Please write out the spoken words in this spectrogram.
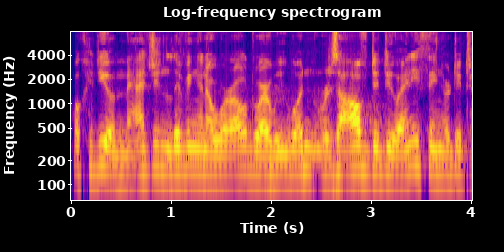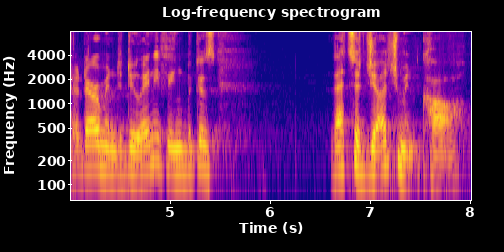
Well, could you imagine living in a world where we wouldn't resolve to do anything or determine to do anything because that's a judgment call?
